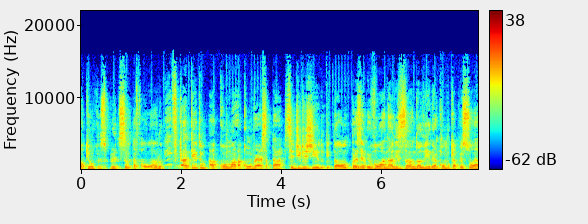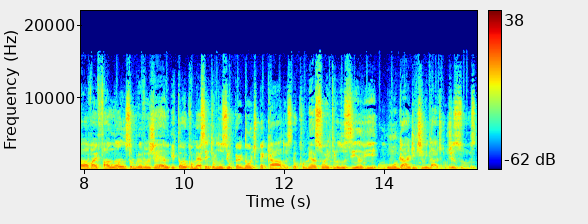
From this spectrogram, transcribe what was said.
àquilo que o Espírito Santo tá falando e ficar atento a como a conversa tá se dirigindo. Então, por exemplo, eu vou analisando ali, né, como que a pessoa ela vai falando sobre o evangelho. Então, eu começo a introduzir o perdão de pecados, eu começo a introduzir ali um lugar de intimidade com Jesus,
